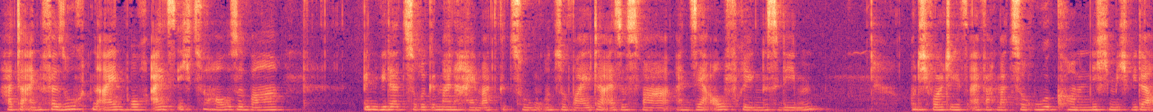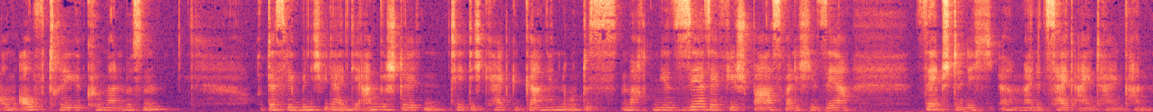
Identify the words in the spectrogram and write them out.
hatte einen versuchten Einbruch, als ich zu Hause war, bin wieder zurück in meine Heimat gezogen und so weiter. Also es war ein sehr aufregendes Leben. Und ich wollte jetzt einfach mal zur Ruhe kommen, nicht mich wieder um Aufträge kümmern müssen. Und deswegen bin ich wieder in die Angestellten-Tätigkeit gegangen und es macht mir sehr, sehr viel Spaß, weil ich hier sehr selbstständig äh, meine Zeit einteilen kann.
